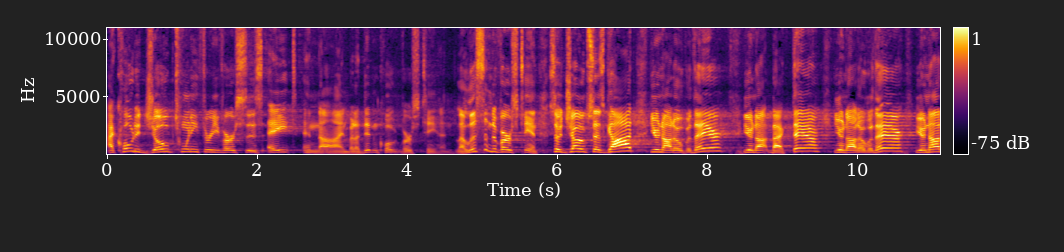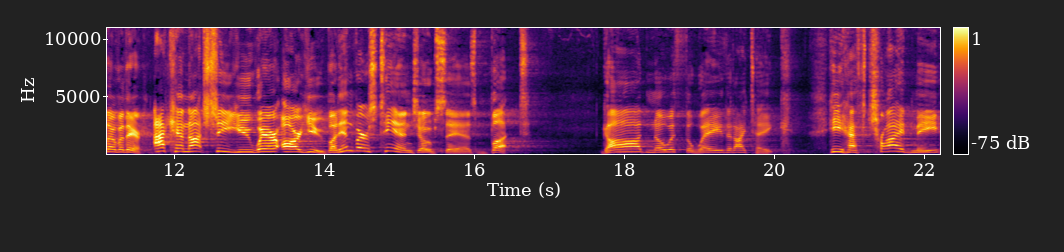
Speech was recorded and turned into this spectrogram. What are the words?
I quoted Job 23, verses 8 and 9, but I didn't quote verse 10. Now listen to verse 10. So Job says, God, you're not over there, you're not back there, you're not over there, you're not over there. I cannot see you, where are you? But in verse 10, Job says, But God knoweth the way that I take he hath tried me,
